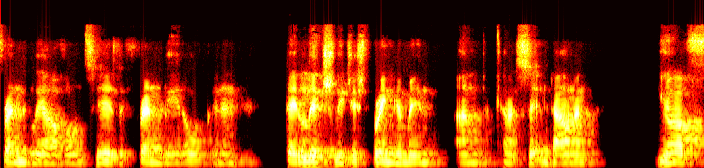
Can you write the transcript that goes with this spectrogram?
friendly, our volunteers are friendly and open, and they literally just bring them in and kind of sit them down and you know have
